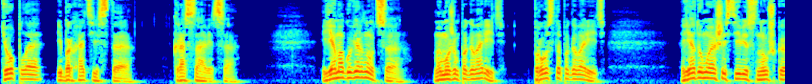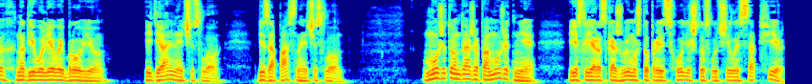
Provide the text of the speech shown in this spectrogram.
Теплое и бархатистое. Красавица. Я могу вернуться. Мы можем поговорить. Просто поговорить. Я думаю о шести веснушках над его левой бровью. Идеальное число. Безопасное число. Может, он даже поможет мне, если я расскажу ему, что происходит, что случилось с Сапфир.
